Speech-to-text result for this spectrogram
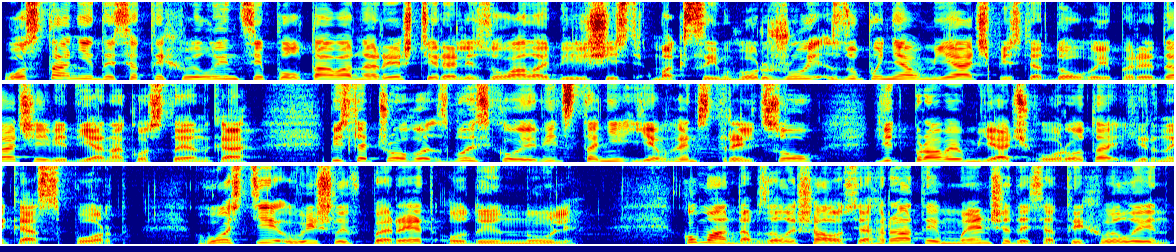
В останній десяти хвилинці Полтава нарешті реалізувала більшість. Максим Горжуй зупиняв м'яч після довгої передачі від Яна Костенка. Після чого з близької відстані Євген Стрельцов відправив м'яч у ворота гірника спорт. Гості вийшли вперед 1-0. Командам залишалося грати менше 10 хвилин.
